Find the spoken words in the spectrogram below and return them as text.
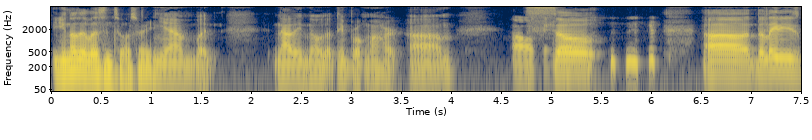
you know they listen to us, right? Yeah, but now they know that they broke my heart. Um, oh, okay. So, uh, the ladies,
